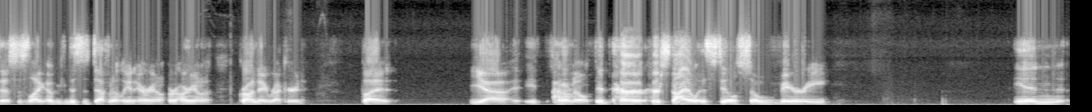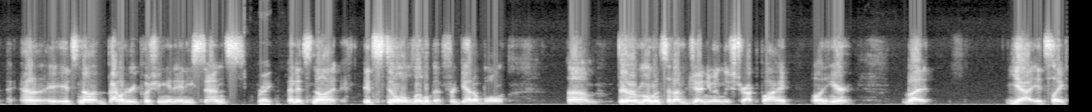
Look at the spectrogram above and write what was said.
this. Is like okay, this is definitely an Ariana or Ariana Grande record, but yeah, it I don't know. It her her style is still so very in I don't know, it's not boundary pushing in any sense Right. and it's not it's still a little bit forgettable um, there are moments that i'm genuinely struck by on here but yeah it's like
